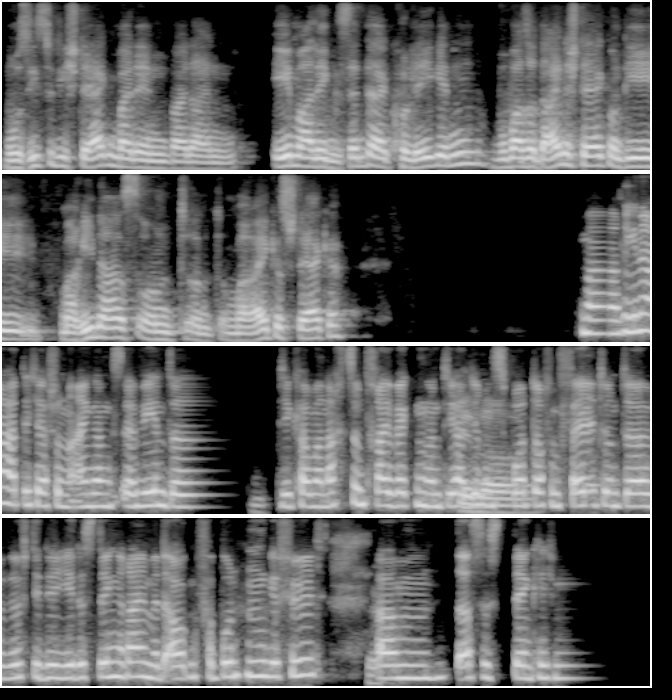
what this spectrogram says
Wo siehst du die Stärken bei, den, bei deinen ehemaligen Center-Kolleginnen. Wo war so deine Stärke und die Marinas und, und Mareikes Stärke? Marina hatte ich ja schon eingangs erwähnt, die kann man nachts um drei wecken und die genau. hat ihren Spot auf dem Feld und da wirft die dir jedes Ding rein, mit Augen verbunden gefühlt. Ja. Ähm, das ist, denke ich,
